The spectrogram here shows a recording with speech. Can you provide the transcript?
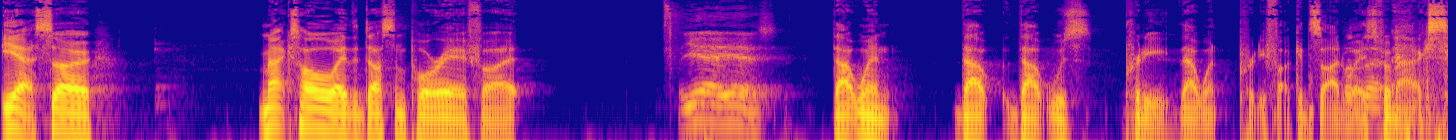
yeah, so Max Holloway, the Dustin Poirier fight, Yeah, yes. that went, that, that was pretty, that went pretty fucking sideways for Max.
